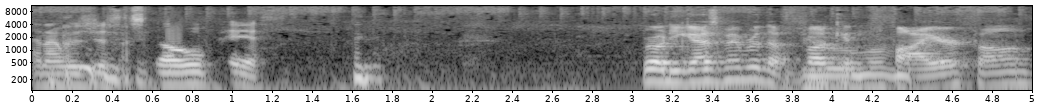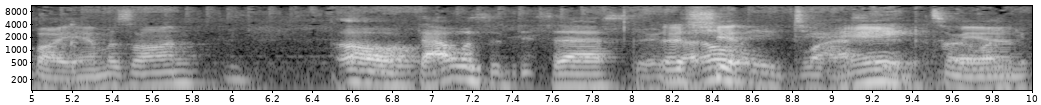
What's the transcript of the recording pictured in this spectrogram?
and I was just so pissed. Bro, do you guys remember the fucking Fire phone by Amazon? Oh, that was a disaster. That shit only lasted tanked, for, man. Like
